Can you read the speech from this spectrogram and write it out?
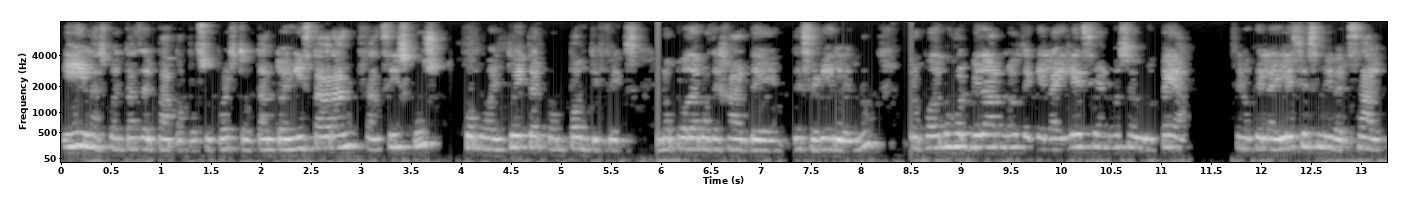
y las cuentas del Papa, por supuesto, tanto en Instagram, Franciscus, como en Twitter con Pontifex. No podemos dejar de, de seguirles, ¿no? No podemos olvidarnos de que la iglesia no es europea, sino que la iglesia es universal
